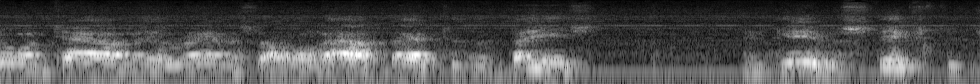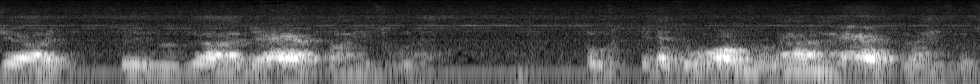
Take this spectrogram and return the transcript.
a picture show in town, they ran us all out back to the base and gave us sticks to judge, to guard the airplanes with. We had to walk around the airplanes with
